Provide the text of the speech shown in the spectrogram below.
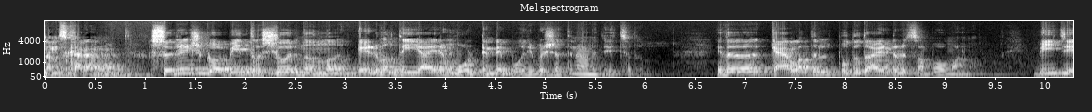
നമസ്കാരം. സുരേഷ് ഗോപി തൃശ്ശൂരിൽ നിന്ന് എഴുപത്തയ്യായിരം വോട്ടിന്റെ ഭൂരിപക്ഷത്തിനാണ് ജയിച്ചത്. ഇത് കേരളത്തിൽ പുതുതായിട്ടൊരു സംഭവമാണ്. ബി ജെ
